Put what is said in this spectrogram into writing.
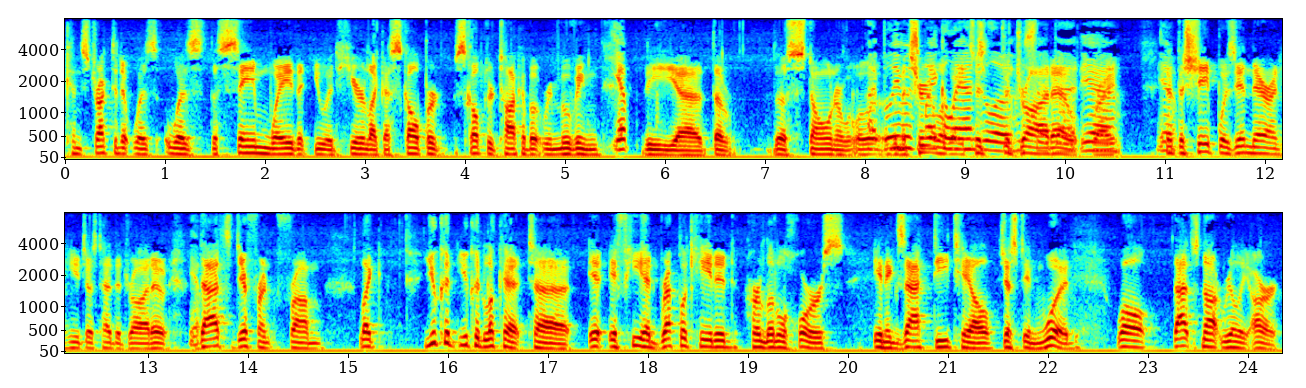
constructed it was was the same way that you would hear like a sculptor sculptor talk about removing yep. the uh, the the stone or I the material Michelangelo to, to draw it out, that, yeah. right? yep. that the shape was in there and he just had to draw it out. Yep. That's different from like you could you could look at uh, if he had replicated her little horse in exact detail just in wood. Well, that's not really art.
